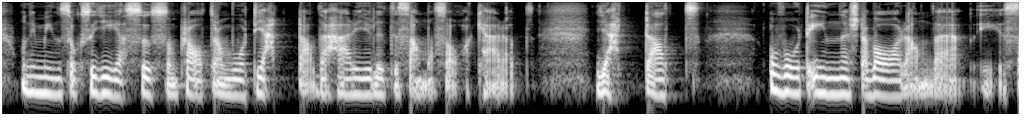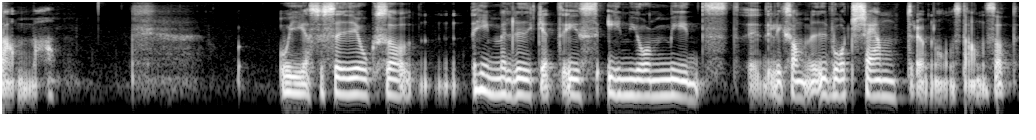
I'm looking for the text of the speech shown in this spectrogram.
Och ni minns också Jesus som pratar om vårt hjärta. Det här är ju lite samma sak här. Att hjärtat och vårt innersta varande är samma. Och Jesus säger också himmelriket is in your midst, liksom i vårt centrum någonstans. Så att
